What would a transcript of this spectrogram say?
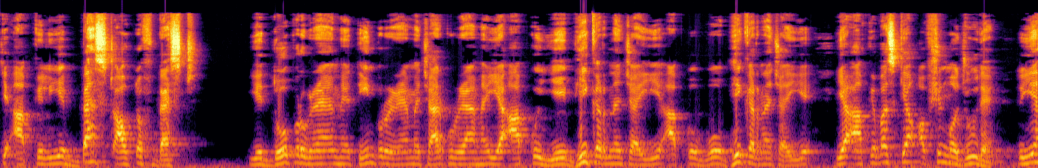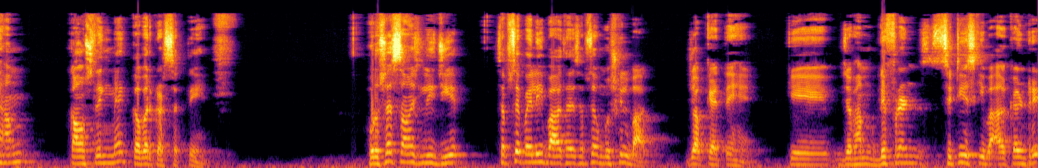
कि आपके लिए बेस्ट आउट ऑफ़ बेस्ट ये दो प्रोग्राम है, तीन प्रोग्राम है, चार प्रोग्राम है, या आपको ये भी करना चाहिए, आपको वो भी करना चाहिए, या आपके पास क्या ऑप्शन मौजूद है तो ये हम काउंसलिंग में कवर कर सकते हैं। प्रोसेस समझ लीजिए। सबसे पहली बात है, सबसे मुश्किल बात जो आप कहते हैं कि जब हम डिफरेंट सिटीज़ की बात कंट्री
